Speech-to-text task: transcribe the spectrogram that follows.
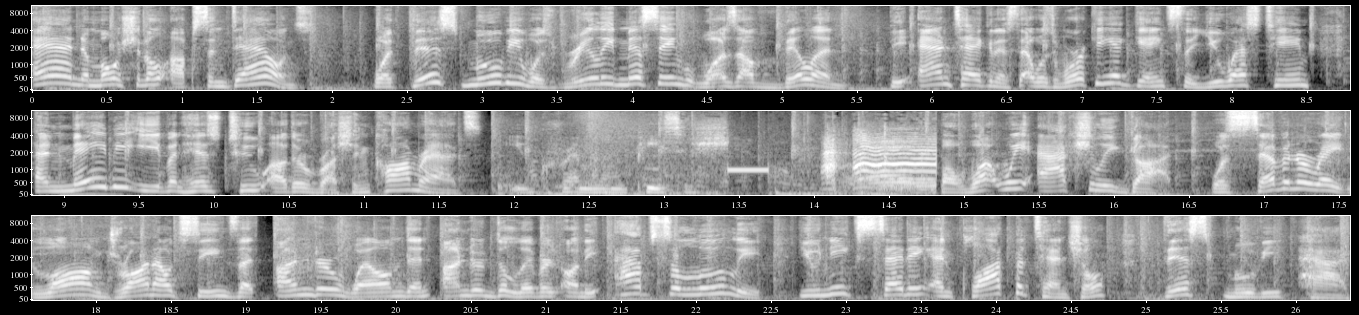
and emotional ups and downs. What this movie was really missing was a villain, the antagonist that was working against the US team and maybe even his two other Russian comrades. You Kremlin piece of shit. But what we actually got was seven or eight long, drawn out scenes that underwhelmed and underdelivered on the absolutely unique setting and plot potential this movie had.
